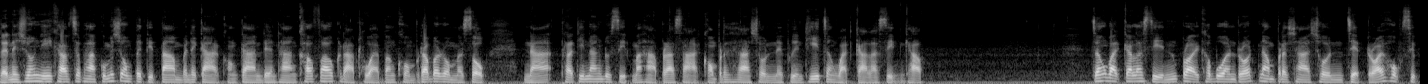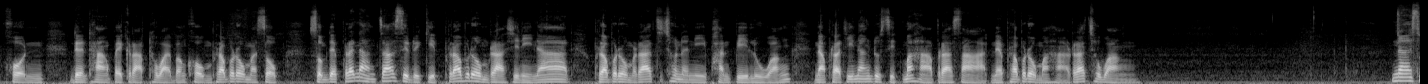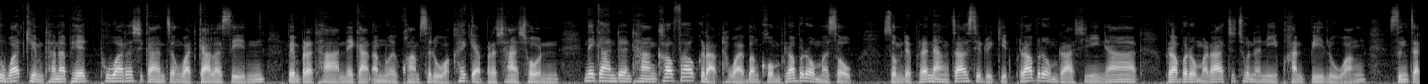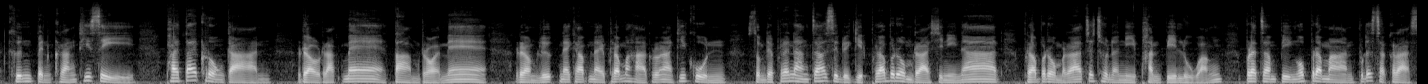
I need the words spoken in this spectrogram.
และในช่วงนี้ครับจะพาคุณผู้ชมไปติดตามบรรยากาศของการเดินทางเข้าเฝ้ากราบถวายบังคมพระบรมศพ ณ พระที่นั่งดุสิตมหาปราสาทของประชาชนในพื้นที่จังหวัดกาลสินครับจังหวัดกาลสินปล่อยขบวนรถนำประชาชน 760 คน เดินทางไปกราบถวายบังคมพระบรมศพ สมเด็จพระนางเจ้าสิริกิติ์พระบรมราชินีนาถพระบรมราชชนนีพันปีหลวงณพระที่นั่งดุสิตมหาปราสาทในพระบรมมหาราชวัง นายสุวัสด์เข็มธนเพชรผู้ว่าราชการจังหวัดกาลสินเป็นประธานในการอำนวยความสะดวกให้แก่ประชาชน ในการเดินทางเข้าเฝ้ากราบถวายบังคมพระบรมศพ สมเด็จพระนางเจ้าสิริกิติ์พระบรมราชินีนาถพระบรมราชชนนีพันปีหลวง ซึ่งจัดขึ้นเป็นครั้งที่ 4 ภายใต้โครงการ เรารักแม่ตามรอยแม่ รำลึกนะครับในพระมหากรุณาธิคุณ สมเด็จพระนางเจ้าสิริกิติ์พระบรมราชินีนาถพระบรมราชชนนีพันปีหลวง ประจำปีงบประมาณพุทธศักราช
